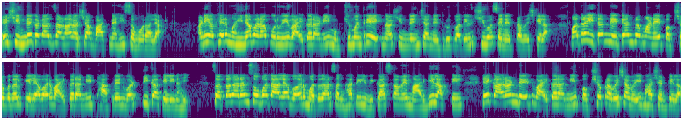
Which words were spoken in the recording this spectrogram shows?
हे शिंदे गटात जाणार अशा बातम्याही समोर आल्या. आणि अखेर महिन्याभरापूर्वी वायकरांनी मुख्यमंत्री एकनाथ शिंदेच्या नेतृत्वातील शिवसेनेत प्रवेश केला. मात्र इतर नेत्यांप्रमाणे पक्षबदल केल्यावर वायकरांनी ठाकरेंवर टीका केली नाही. सत्ताधाऱ्यांसोबत आल्यावर मतदारसंघातील विकास कामे मार्गी लागतील हे कारण देत वायकरांनी पक्षप्रवेशावेळी भाषण केलं.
